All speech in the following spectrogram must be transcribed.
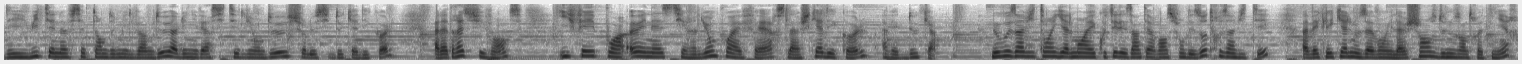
des 8 et 9 septembre 2022 à l'Université Lyon 2 sur le site de Cadécole, à l'adresse suivante ife.ens-lyon.fr slash cadécole avec deux K. Nous vous invitons également à écouter les interventions des autres invités avec lesquels nous avons eu la chance de nous entretenir.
